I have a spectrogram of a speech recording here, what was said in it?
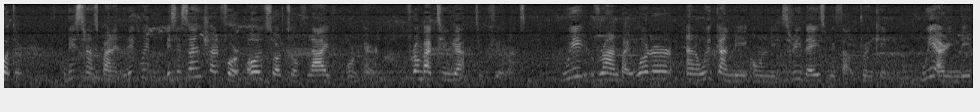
water. This transparent liquid is essential for all sorts of life on Earth, from bacteria to humans. We run by water and we can be only three days without drinking. We are indeed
